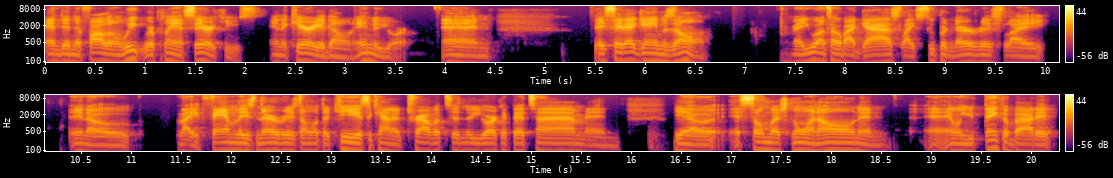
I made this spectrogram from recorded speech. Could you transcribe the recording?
And then the following week, we're playing Syracuse in the Carrier Dome in New York. And they say that game is on. Man, you want to talk about guys like super nervous, like, you know, like families nervous, don't want their kids to kind of travel to New York at that time. And, you know, it's so much going on. And and when you think about it,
